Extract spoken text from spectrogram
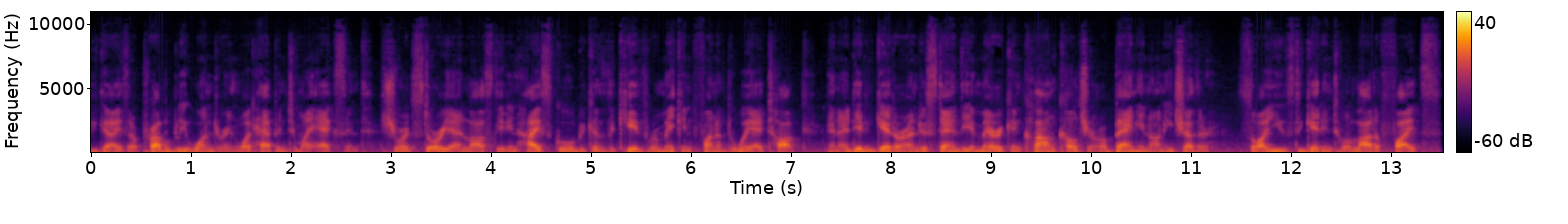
You guys are probably wondering what happened to my accent. Short story, I lost it in high school because the kids were making fun of the way I talked, and I didn't get or understand the American clown culture or banging on each other. So I used to get into a lot of fights.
